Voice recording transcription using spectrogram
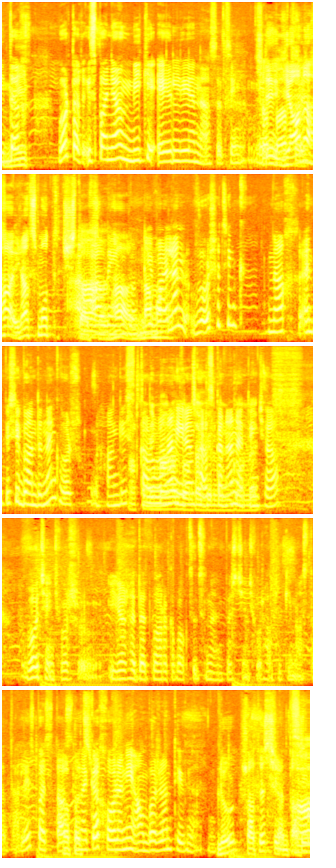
միտեղ որտեղ Իսպանիայում Միկի Էլիեն ասացին։ Յանը հա, իրանց մոտ չստացա, Ալին հա, բան։ Եվ այլն որոշեցինք նախ այնպեսի բան դնենք, որ հանգիստ կարողանան է հասկանան այդ ինչա։ Ոչինչ, որ իրար հետ այդ բառակապակցությունը այնպես չի ինչ որ հատուկ իմաստ է տալիս, բայց 11-ը խորանի անբաժան թիվն է։ լուր, շատ է սիրում տա։ Ահա,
